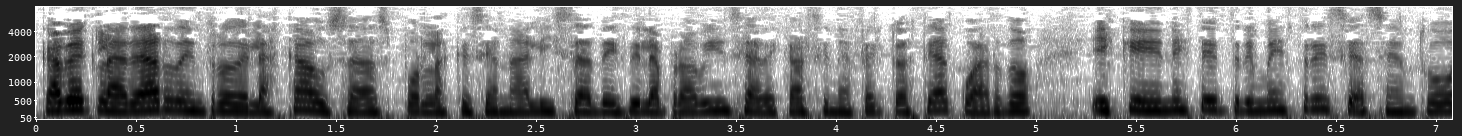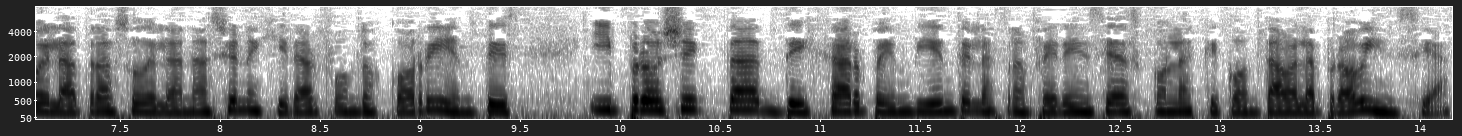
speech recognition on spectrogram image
Cabe aclarar dentro de las causas por las que se analiza desde la provincia dejar sin efecto este acuerdo es que en este trimestre se acentuó el atraso de la nación en girar fondos corrientes y proyecta dejar pendientes las transferencias con las que contaba la provincia.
